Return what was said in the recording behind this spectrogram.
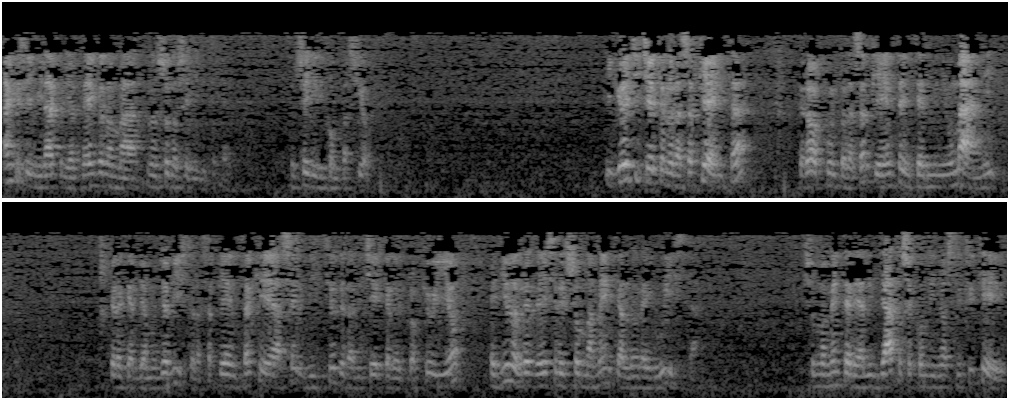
anche se i miracoli avvengono ma non sono segni di potenza, sono segni di compassione. I greci cercano la sapienza, però appunto la sapienza in termini umani, quella che abbiamo già visto, la sapienza che è a servizio della ricerca del proprio io e Dio dovrebbe essere sommamente allora egoista, sommamente realizzato secondo i nostri criteri.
